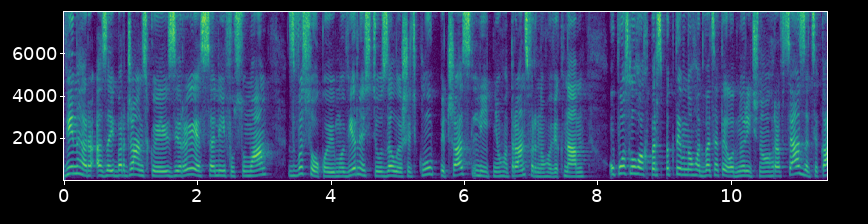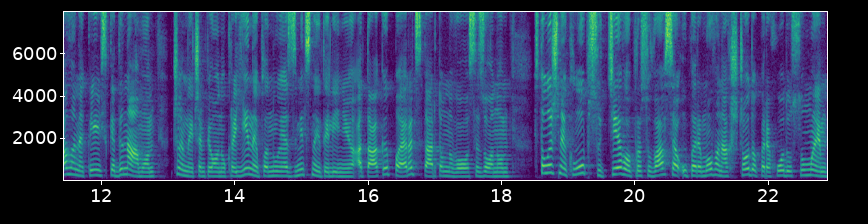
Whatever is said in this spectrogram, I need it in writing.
Вінгер азербайджанської зіри Саліфу Сума з високою ймовірністю залишить клуб під час літнього трансферного вікна. У послугах перспективного 21-річного гравця зацікавлене київське Динамо. Чинний чемпіон України планує зміцнити лінію атаки перед стартом нового сезону. Столичний клуб суттєво просувався у перемовинах щодо переходу суми.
